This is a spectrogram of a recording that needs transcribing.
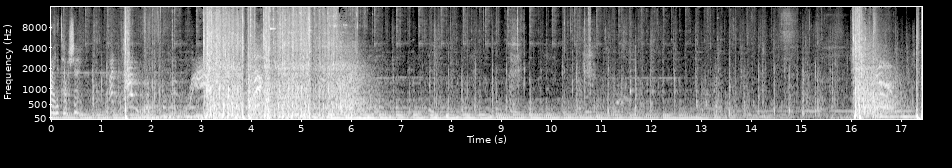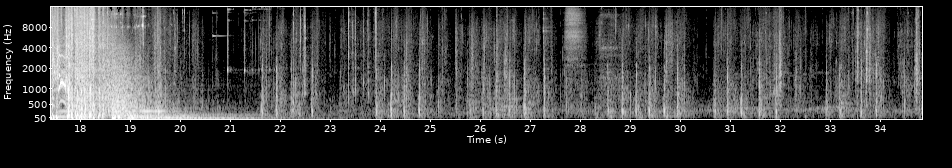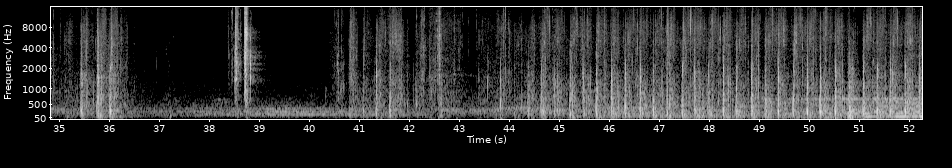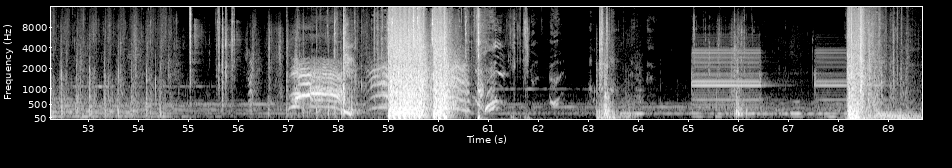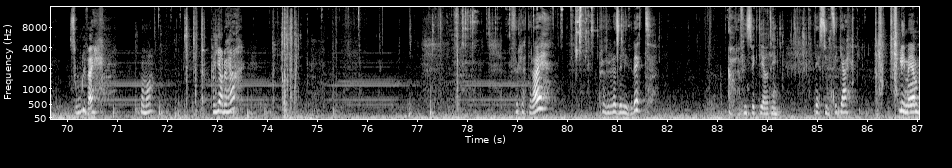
feil etasje. Solveig, Mamma, hva gjør du her? fulgt etter deg. Prøver å redde livet ditt. Ja, det fins viktigere ting. Det syns ikke jeg. Bli med hjem.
